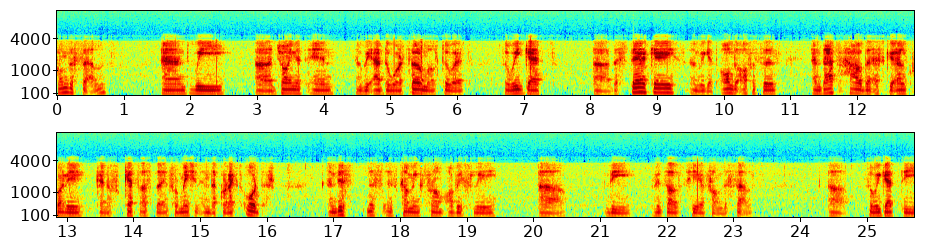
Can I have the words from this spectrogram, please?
from the cells, and we uh, join it in and we add the word thermal to it. So we get uh, the staircase and we get all the offices and that's how the SQL query kind of gets us the information in the correct order. And this this is coming from obviously uh, the results here from the cells. Uh, so we get the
